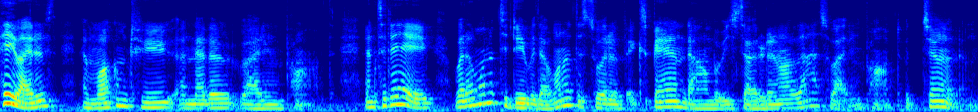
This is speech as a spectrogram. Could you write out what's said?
Hey writers, and welcome to another writing prompt. And today, what I wanted to do was I wanted to sort of expand on what we started in our last writing prompt with journaling.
